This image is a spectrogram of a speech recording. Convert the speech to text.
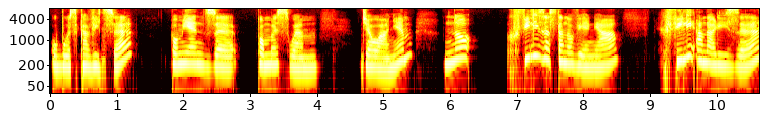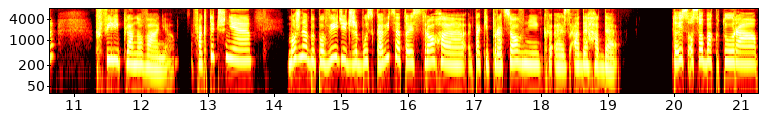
u błyskawicy pomiędzy pomysłem, działaniem? No, chwili zastanowienia, chwili analizy, chwili planowania. Faktycznie można by powiedzieć, że błyskawica to jest trochę taki pracownik e, z ADHD. To jest osoba, która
